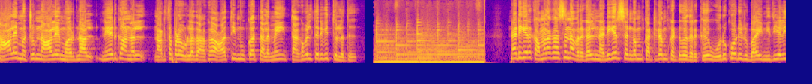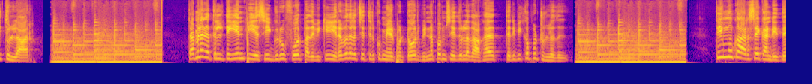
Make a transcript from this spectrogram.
நாளை மற்றும் நாளை மறுநாள் நேர்காணல் நடத்தப்பட உள்ளதாக அதிமுக தலைமை தகவல் தெரிவித்துள்ளது. நடிகர் கமலஹாசன் அவர்கள் நடிகர் சங்கம் கட்டிடம் கட்டுவதற்கு ஒரு கோடி ரூபாய் நிதியளித்துள்ளார். தமிழகத்தில் டிஎன்பிஎஸ்சி குரூப் ஃபோர் பதவிக்கு இருபது லட்சத்திற்கும் மேற்பட்டோர் விண்ணப்பம் செய்துள்ளதாக தெரிவிக்கப்பட்டுள்ளது. திமுக அரசை கண்டித்து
